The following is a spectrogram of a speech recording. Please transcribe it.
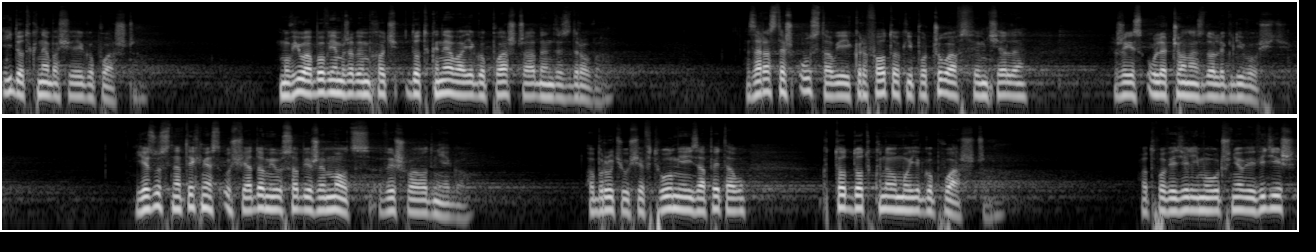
i dotknęła się jego płaszcza. Mówiła bowiem, żebym choć dotknęła jego płaszcza, będę zdrowa. Zaraz też ustał jej krwotok i poczuła w swym ciele, że jest uleczona z dolegliwości. Jezus natychmiast uświadomił sobie, że moc wyszła od niego. Obrócił się w tłumie i zapytał, kto dotknął mojego płaszcza. Odpowiedzieli mu uczniowie: Widzisz,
